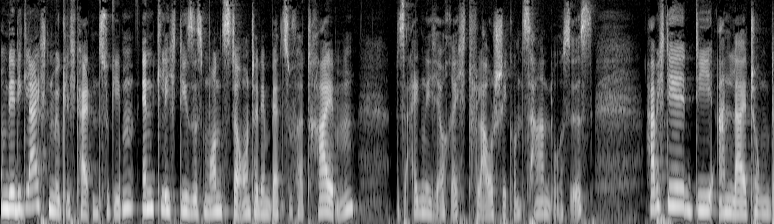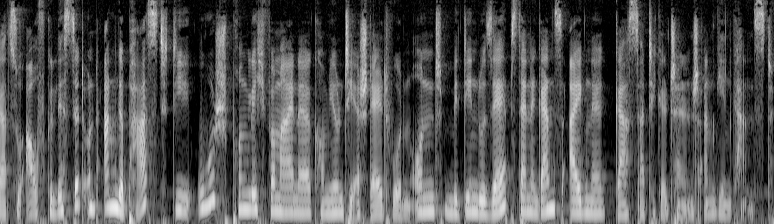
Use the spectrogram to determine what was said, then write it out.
Um dir die gleichen Möglichkeiten zu geben, endlich dieses Monster unter dem Bett zu vertreiben, das eigentlich auch recht flauschig und zahnlos ist, habe ich dir die Anleitungen dazu aufgelistet und angepasst, die ursprünglich für meine Community erstellt wurden und mit denen du selbst deine ganz eigene Gastartikel-Challenge angehen kannst.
